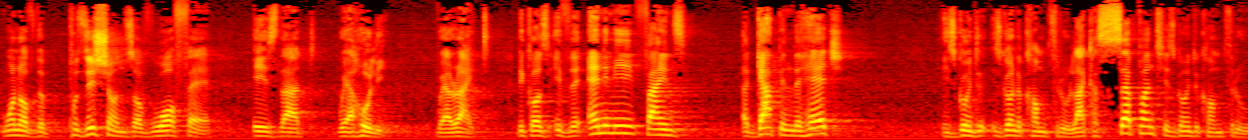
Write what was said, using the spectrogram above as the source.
one of the positions of warfare is that we are holy, we are right. Because if the enemy finds a gap in the hedge, he's going to, he's going to come through. Like a serpent, he's going to come through,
